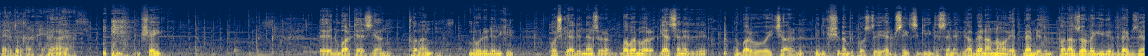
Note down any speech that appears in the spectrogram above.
Feridun Karakaya. Ha. Evet. Şey e, Nubar Tezyan falan. Nuri dedi ki hoş geldiğinden sonra baba numara gelsene dedi. Nubar babayı çağırdı. Dedi ki şuna bir postayı elbisesi giydirsene. Ya ben anlamam etmem dedim falan zorla giydirdiler bize.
